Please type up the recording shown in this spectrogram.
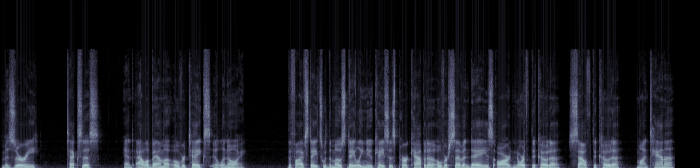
Missouri, Texas, and Alabama overtakes Illinois. The five states with the most daily new cases per capita over seven days are North Dakota, South Dakota, Montana,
